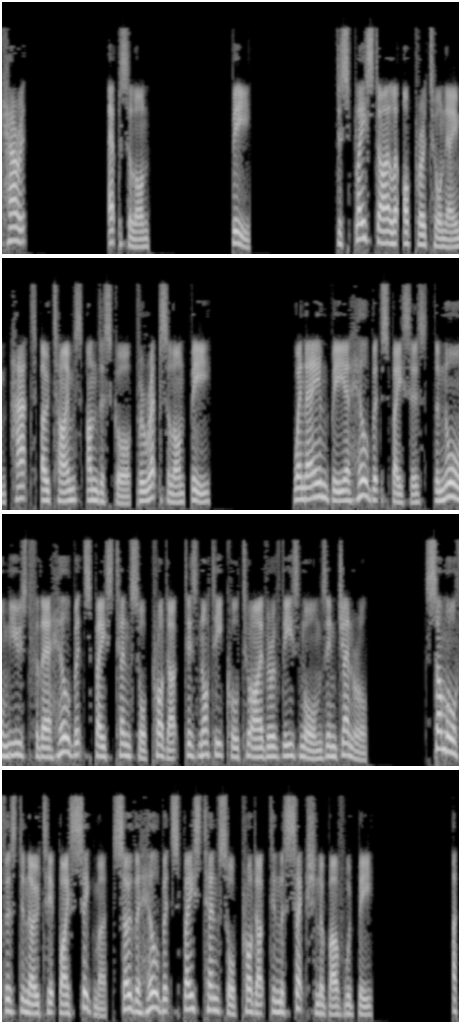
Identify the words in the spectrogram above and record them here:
caret epsilon b display style operator name hat o times underscore var epsilon b When A and B are Hilbert spaces, the norm used for their Hilbert space tensor product is not equal to either of these norms in general. Some authors denote it by sigma, so the Hilbert space tensor product in the section above would be a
